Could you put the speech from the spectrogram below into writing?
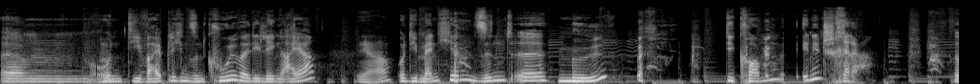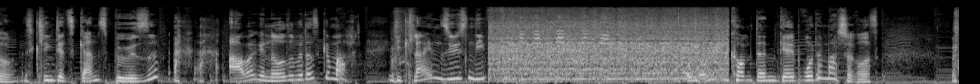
Ähm, Und die weiblichen sind cool, weil die legen Eier. Ja. Und die Männchen sind äh, Müll. Die kommen in den Schredder. So, es klingt jetzt ganz böse, aber genauso wird das gemacht. Die kleinen Süßen, die... Und unten kommt dann gelb-rote Masche raus.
